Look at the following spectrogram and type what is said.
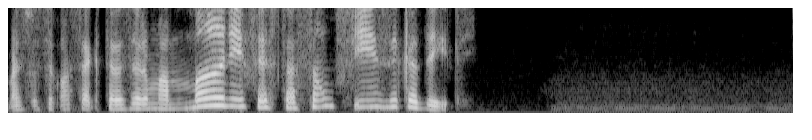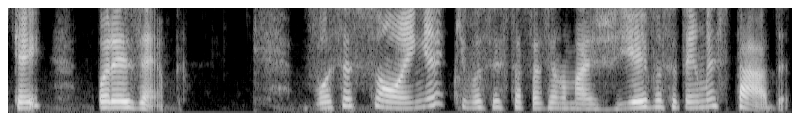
mas você consegue trazer uma manifestação física dele. Ok? Por exemplo, você sonha que você está fazendo magia e você tem uma espada,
